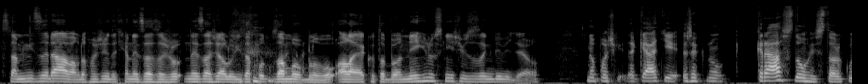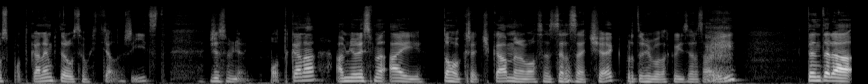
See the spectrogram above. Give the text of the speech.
se tam nic nedávám. Doufám, že mě teďka nezažalu, nezažalují za, pod, za mou mluvu, ale jako to bylo nejhnusnější, co jsem kdy viděl. No počkej, tak já ti řeknu krásnou historku s potkanem, kterou jsem chtěl říct, že jsme měli potkana a měli jsme i toho křečka, jmenoval se Zrzeček, protože byl takový zrzavý. Ten teda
